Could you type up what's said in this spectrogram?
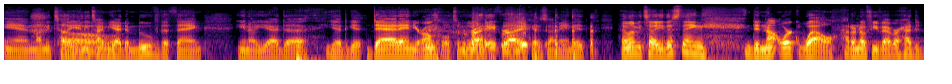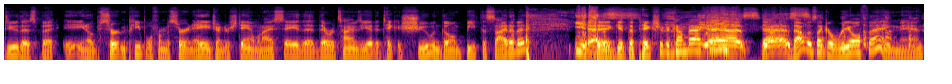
And let me tell you, anytime you Oh. had to move the thing, you know, you had to you had to get dad and your uncle to move Right, right. Because I mean, it. And let me tell you, this thing did not work well. I don't know if you've ever had to do this, but you know, certain people from a certain age understand when I say that there were times you had to take a shoe and go and beat the side of it Yes. to get the picture to come back. in. Yes, that, yes. that was like a real thing, man.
